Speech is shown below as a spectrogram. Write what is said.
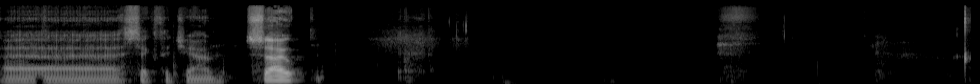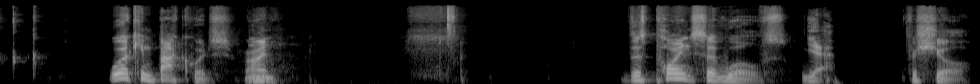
Hmm. uh 6th of jan so working backwards right there's points at wolves Yeah, for sure,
